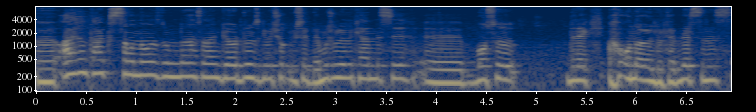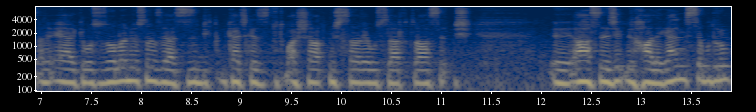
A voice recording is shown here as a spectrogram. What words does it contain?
E, Iron Tarkus samanlamanız durumunda zaten gördüğünüz gibi çok yüksek damage vuruyordu kendisi. E, boss'u direkt onu öldürtebilirsiniz. Hani eğer ki boss'u zorlanıyorsanız veya sizi bir, birkaç kez tutup aşağı atmışsa ve bu sizi artık rahatsız etmiş, e, rahatsız edecek bir hale gelmişse bu durum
